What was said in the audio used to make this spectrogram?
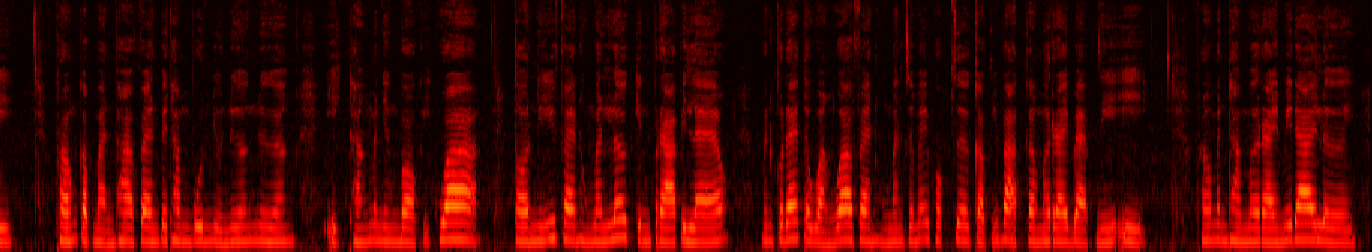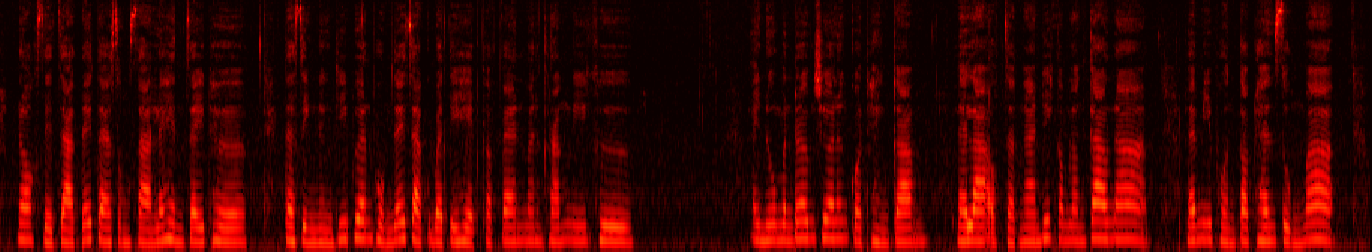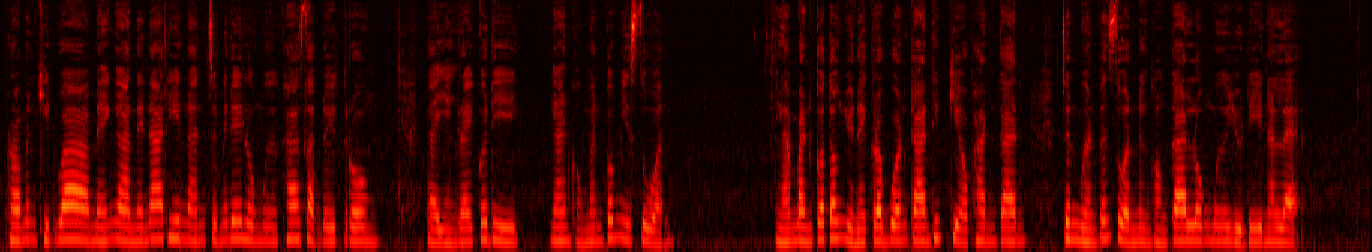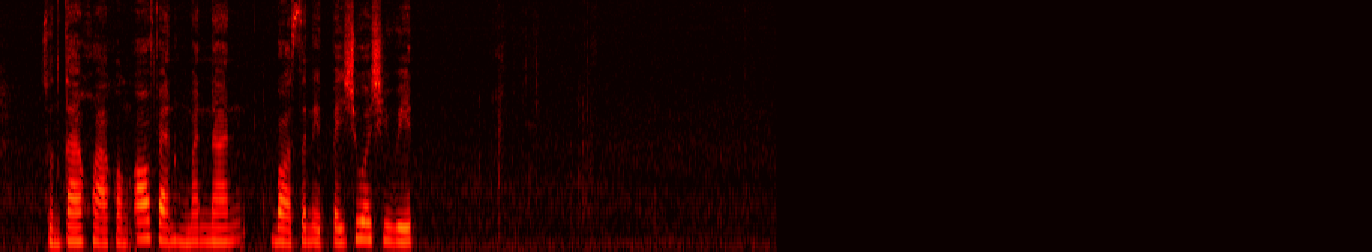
พร้อมกับหมั่นพาแฟนไปทำบุญอยู่เนืองเนืองๆอีกทั้งมันยังบอกอีกว่า ตอนนี้แฟนของมันเลิกกินปลาไปแล้ว มันก็ได้แต่หวังว่าแฟนของมันจะไม่พบเจอกับวิบากกรรมอะไรแบบนี้อีก เพราะมันทำอะไรไม่ได้เลย นอกเสียจากได้แต่สงสารและเห็นใจเธอ แต่สิ่งหนึ่งที่เพื่อนผมได้จากอุบัติเหตุกับแฟนมันครั้งนี้คือไอ้นูมันเริ่มเชื่อเรื่องกฎแห่งกรรม และลาออกจากงานที่กำลังก้าวหน้า และมีผลตอบแทนสูงมาก เพราะมันคิดว่าแม้งานในหน้าที่นั้นจะไม่ได้ลงมือฆ่าสัตว์โดยตรง แต่อย่างไรก็ดี งานของมันก็มีส่วน และมันก็ต้องอยู่ในกระบวนการที่เกี่ยวพันกัน จนเหมือนเป็นส่วนหนึ่งของการลงมืออยู่ดีนั่นแหละส่วนตาขวาของอ้อแฟนของมันนั้น บอดสนิทไปชั่วชีวิต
